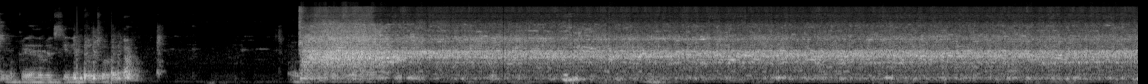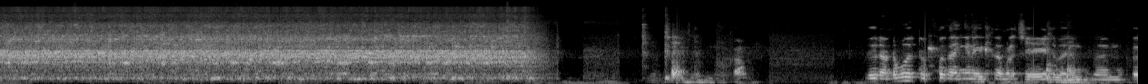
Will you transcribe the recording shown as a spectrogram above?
നമുക്ക് ഏത് മിക്സിയിലേക്ക് ഒഴിച്ചു കൊടുക്കാം നോക്കാം ഇത് രണ്ട് ട്രിപ്പ് ഇങ്ങനെ ഇട്ട് നമ്മൾ ചെയ്യേണ്ടി വരും? നമുക്ക്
